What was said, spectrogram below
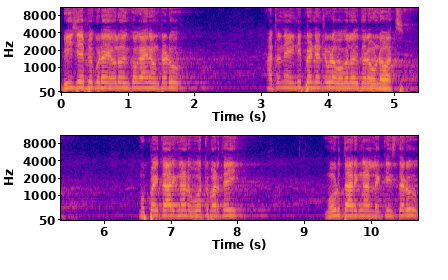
బీజేపీ కూడా ఎవరో ఇంకొక ఆయన ఉంటాడు. అట్లనే ఇండిపెండెంట్ కూడా ఒకలో ఇద్దరు ఉండవచ్చు. ముప్పై తారీఖు నాడు ఓట్లు పడతాయి. మూడు తారీఖు నాడు లెక్కిస్తారు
